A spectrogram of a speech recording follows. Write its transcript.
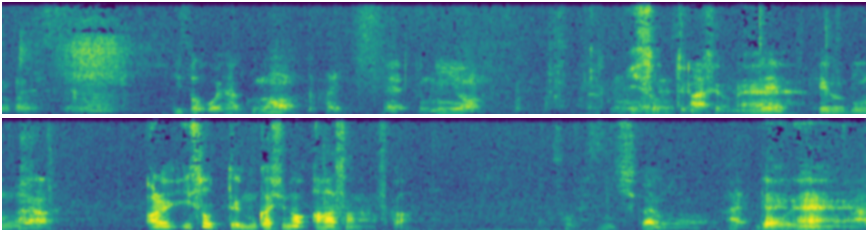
了解です ISO500 の、えっ、と24 ISO って言うんですよね。はい。でケルビンがあれイソって昔のアーサなんですか？近いものは。い。だよね。は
